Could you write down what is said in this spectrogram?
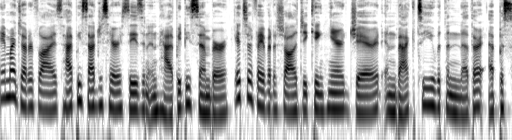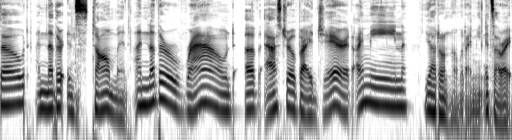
Hey, my Jutterflies, happy Sagittarius season and happy December. It's your favorite astrology king here, Jared, and back to you with another episode, another installment, another round of Astro by Jared. I mean, y'all don't know what I mean. It's all right.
